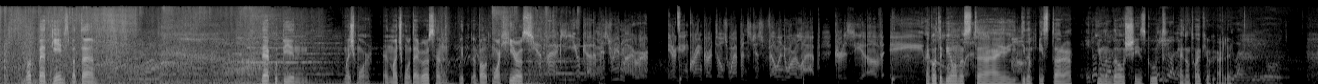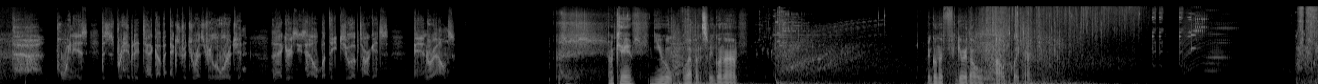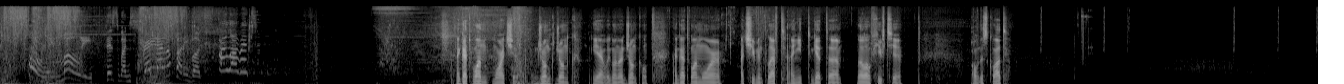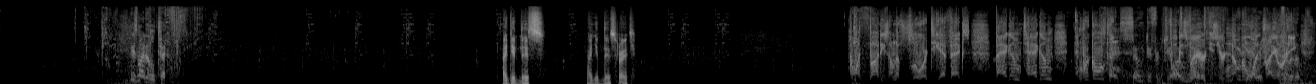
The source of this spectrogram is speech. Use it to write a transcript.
not bad games, but um, there could be much more and much more diverse and with about more heroes. TFX, you got a mystery admirer. Intergang Crime Cartel's weapons just fell into our lap, courtesy of a. I gotta be honest, uh, I didn't miss Tara, even though she's good. I don't like her hardly. Point is, this is prohibited tech of extraterrestrial origin. Accuracy's hell, but they chew up targets and rounds. Okay, new weapons. We're gonna we're gonna figure it all out later. Holy moly! This one's straight out of the funny book. I love it! I got one more junk junk. Yeah, we're gonna jonkle. I got one more achievement left. I need to get uh, level 50 of the squad. Here's my little tip. I did this. I did this, right? I want bodies on the floor, TFX. Bag 'em, tag 'em, and we're golden. So different to your Focus fire world. is your number one priority.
